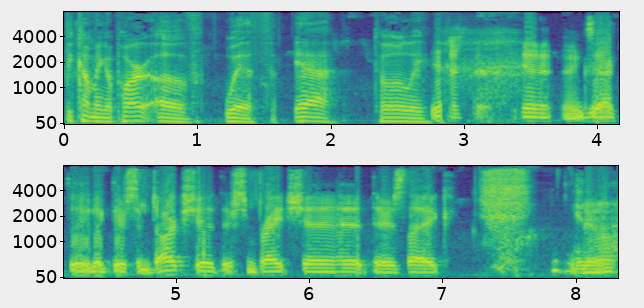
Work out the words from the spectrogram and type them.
becoming a part of with? Yeah, totally. yeah, exactly. Like there's some dark shit, there's some bright shit. There's like, you know,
